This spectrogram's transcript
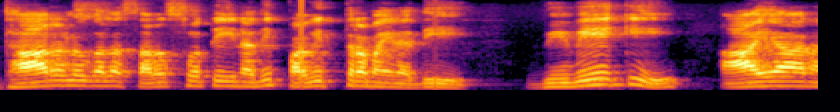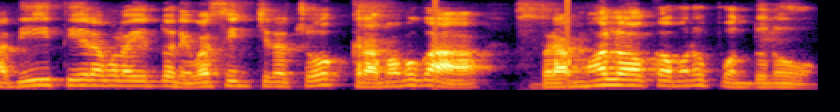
ధారలు గల సరస్వతీ నది పవిత్రమైనది. వివేకి ఆయా నదీ తీరముల ఎందు నివసించినచో క్రమముగా బ్రహ్మలోకమును పొందును.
